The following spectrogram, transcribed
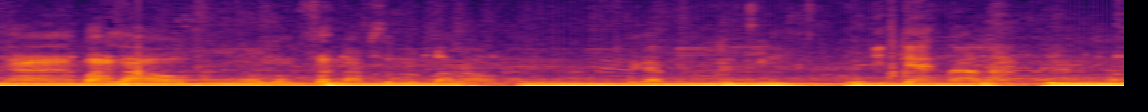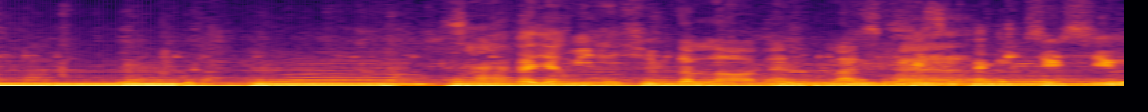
ชาบ้านเราเราต้องสนับสนุนบ้านเราแล้วก็มีมีแกงหมาล่าชา ก็ยังมีให้ชิมตลอดนะร้านชาแบบชิว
